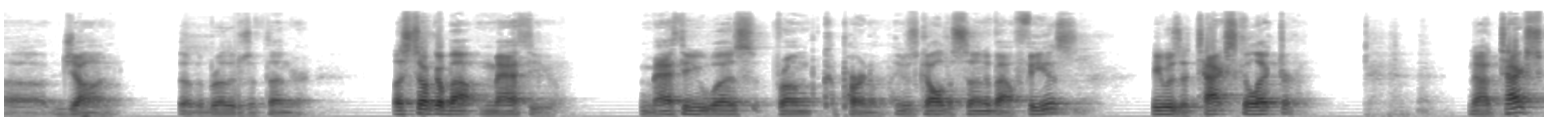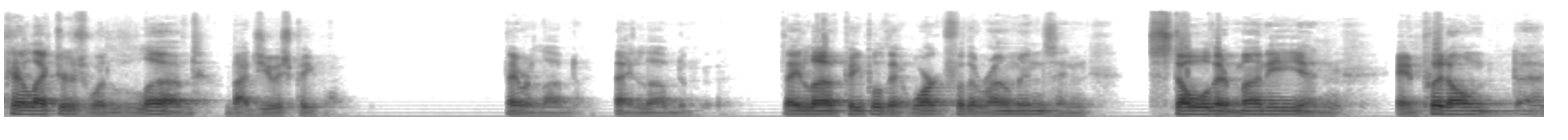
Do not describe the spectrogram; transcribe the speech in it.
uh, John, so the brothers of thunder. Let's talk about Matthew. Matthew was from Capernaum. He was called the son of Alphaeus. He was a tax collector. Now, tax collectors were loved by Jewish people. They were loved. They loved them. They loved people that worked for the Romans and stole their money and and put on uh,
